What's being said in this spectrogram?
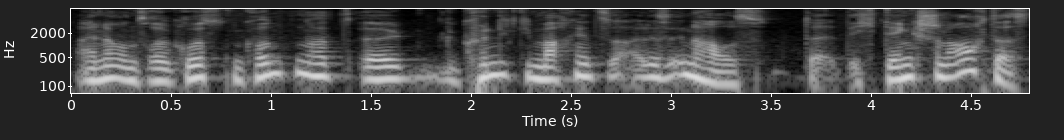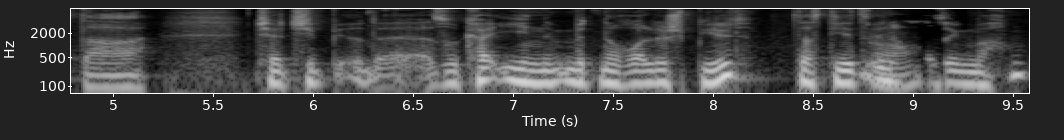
einer unserer größten Kunden hat äh, gekündigt, die machen jetzt alles in-house. Ich denke schon auch, dass da ChatGPT, also KI mit einer Rolle spielt, dass die jetzt ja. in-housing machen.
